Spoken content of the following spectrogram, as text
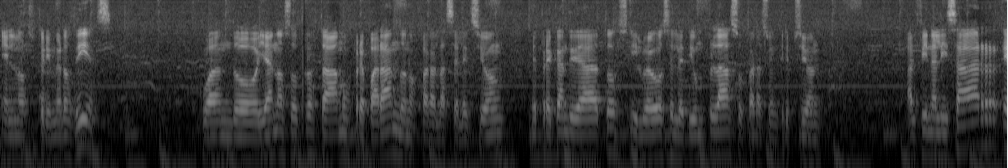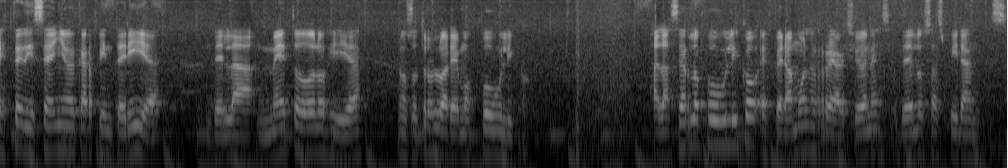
en los primeros días cuando ya nosotros estábamos preparándonos para la selección de precandidatos y luego se les dio un plazo para su inscripción. Al finalizar este diseño de carpintería de la metodología, nosotros lo haremos público. Al hacerlo público, esperamos las reacciones de los aspirantes.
